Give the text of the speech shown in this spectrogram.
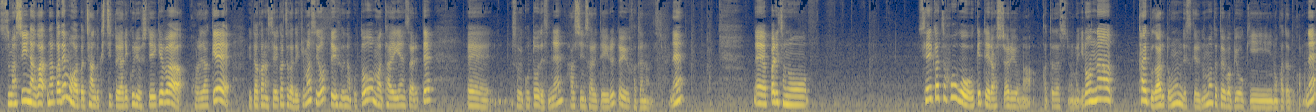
つつましい中でもやっぱちゃんときちっとやりくりをしていけばこれだけ豊かな生活ができますよっていうふうなことをまあ体現されて、えー、そういうことをですね発信されているという方なんですよね。でやっぱりその生活保護を受けていらっしゃるような方たちというの、まあ、いろんなタイプがあると思うんですけれども例えば病気の方とかもね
